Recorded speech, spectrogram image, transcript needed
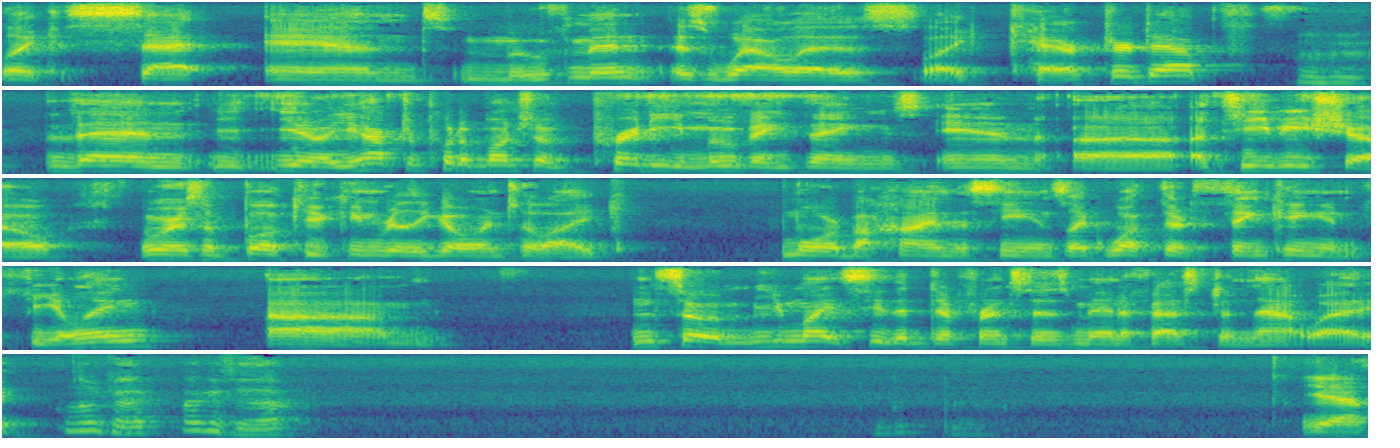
like set and movement as well as like character depth, then you know you have to put a bunch of pretty moving things in uh, a TV show, whereas a book you can really go into like more behind the scenes, like what they're thinking and feeling. Um, and so you might see the differences manifest in that way. Okay, I can see that. Yeah,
